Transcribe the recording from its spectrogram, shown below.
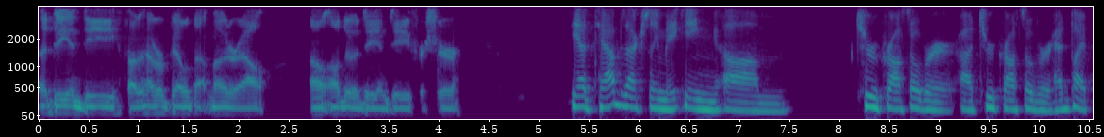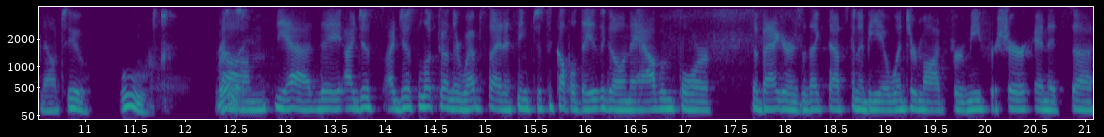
a D and D if I ever build that motor out. I'll, I'll do a D and D for sure. Yeah, Tab's actually making um, true crossover, uh, true crossover head pipe now too. Ooh, Really? Um, yeah, they. I just I just looked on their website. I think just a couple days ago, and they have them for the baggers. I think that's going to be a winter mod for me for sure. And it's uh,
